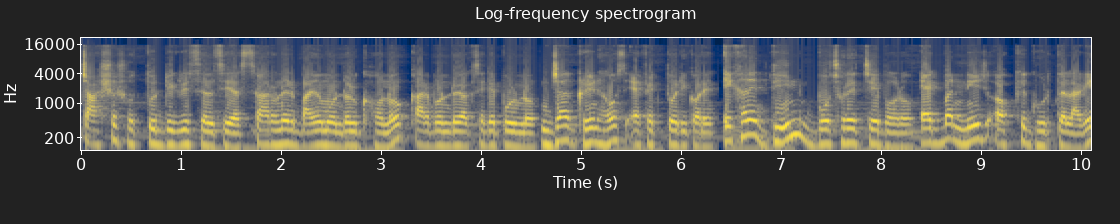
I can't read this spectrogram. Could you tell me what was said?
চারশো সত্তর ডিগ্রি সেলসিয়াস। কারণের বায়ুমণ্ডল ঘন, কার্বন ডাই অক্সাইডে পূর্ণ, যা গ্রিন হাউস এফেক্ট তৈরি করে। এখানে দিন বছরের চেয়ে বড়। একবার নিজ অক্ষে ঘুরতে লাগে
